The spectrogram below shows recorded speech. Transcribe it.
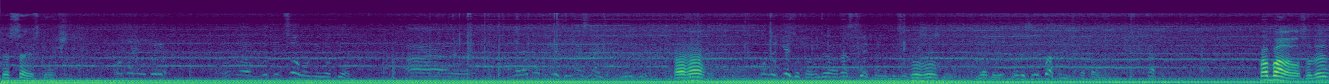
Красавец, конечно. Он, он, говорит, он, в Одинцово у него дом, а на работу ездил на знание. Ага. Он и ездил там да, раз в пять, наверное, ездил. Угу. Он еще у папы не скопал. Как? Побаловался, да? Ну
